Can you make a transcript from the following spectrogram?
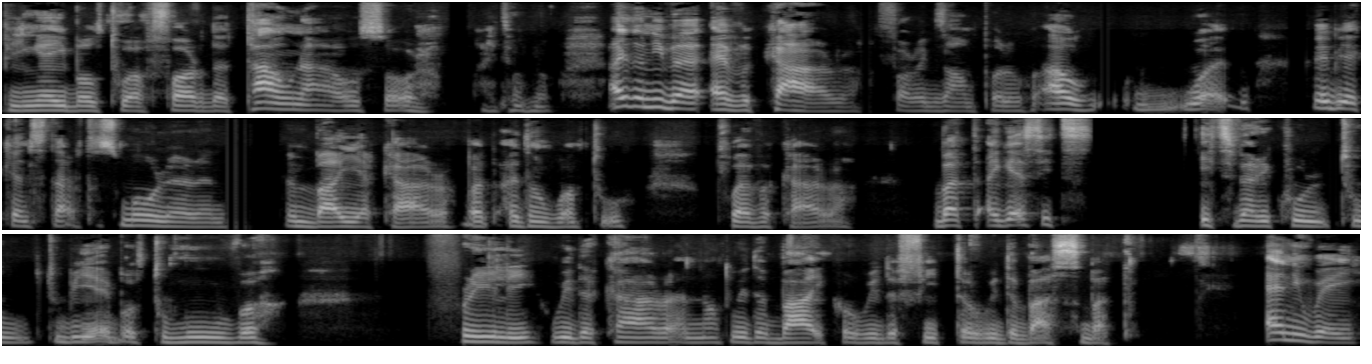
been able to afford a townhouse or I don't know. I don't even have a car, for example. How, what, maybe I can start smaller and, and buy a car, but I don't want to, to have a car. But I guess it's, it's very cool to, to be able to move freely with a car and not with a bike or with a feet or with a bus. But anyway,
